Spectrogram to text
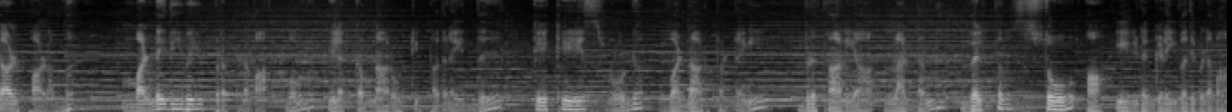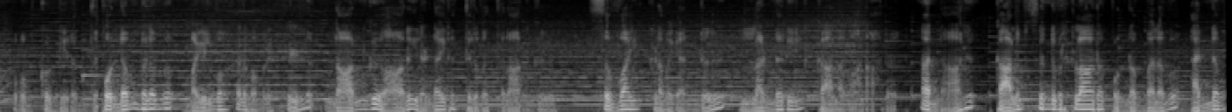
யாழ்ப்பாணம். மண்டைதீவை பிரபலமாகவும் இலக்கம் நானூற்றி பதினைந்து K. K. S. Road Vannarpannai பிரித்தானியா லண்டன் வெல்கம் ஸ்டோ ஆகிய இடங்களை வதிவிடமாகவும் கொண்டிருந்து பொன்னம்பலம் மயில்வாகனம் அவர்கள் நான்கு ஆறு இரண்டாயிரத்தி இருபத்தி நான்கு செவ்வாய்க்கிழமை அன்று லண்டனில் காலமானார். அன்னாறு காலம் சென்றவர்களான பொன்னம்பலம் அன்னம்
